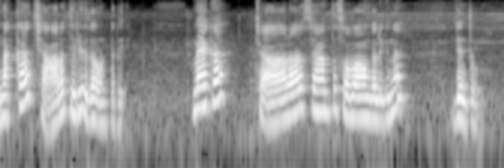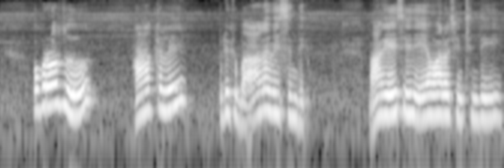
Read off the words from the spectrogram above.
నక్క చాలా తెలివిగా ఉంటుంది. మేక చాలా శాంత స్వభావం కలిగిన జంతువు. ఒకరోజు ఆకలి పులికి బాగా వేసింది. బాగా వేసి ఏం ఆలోచించింది?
